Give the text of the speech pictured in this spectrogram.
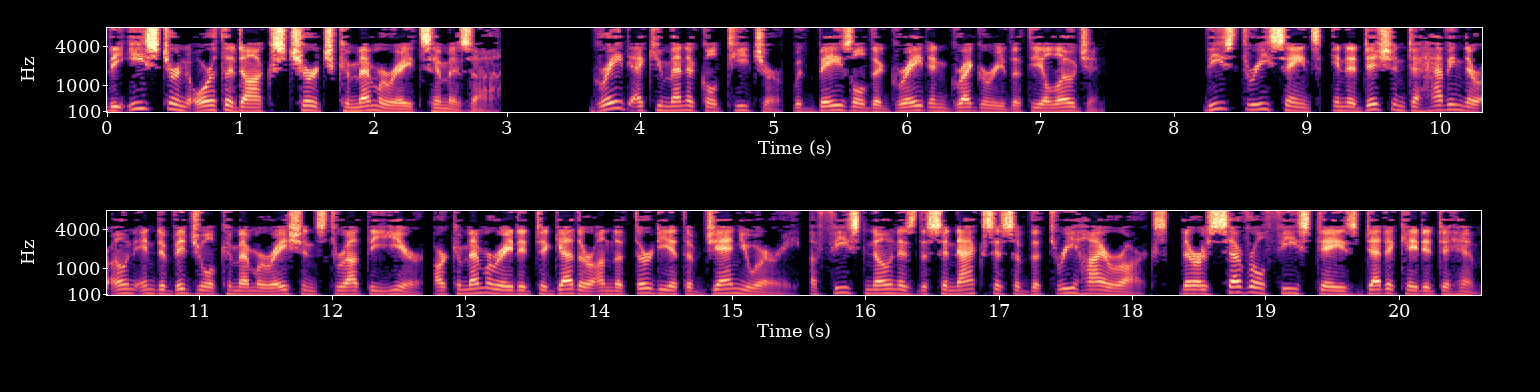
The Eastern Orthodox Church commemorates him as a great ecumenical teacher, with Basil the Great and Gregory the theologian. These three saints, in addition to having their own individual commemorations throughout the year, are commemorated together on 30 January, a feast known as the Synaxis of the Three Hierarchs. There are several feast days dedicated to him.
